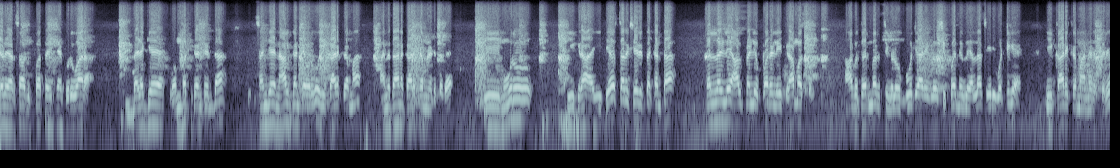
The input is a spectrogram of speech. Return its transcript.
ಏಳು ಎರಡ್ ಸಾವಿರದ ಇಪ್ಪತ್ತೈದನೇ ಗುರುವಾರ ಬೆಳಗ್ಗೆ ಒಂಬತ್ತು ಗಂಟೆಯಿಂದ ಸಂಜೆ ನಾಲ್ಕು ಗಂಟೆವರೆಗೂ ಈ ಕಾರ್ಯಕ್ರಮ, ಅನ್ನದಾನ ಕಾರ್ಯಕ್ರಮ ನಡೀತದೆ. ಈ ಮೂರು, ಈ ಗ್ರಾ, ಈ ದೇವಸ್ಥಾನಕ್ಕೆ ಸೇರಿರ್ತಕ್ಕಂಥ ಕಲ್ಲಳ್ಳಿ ಆಲ್ಪಳ್ಳಿ ಉಪ್ಪರಳ್ಳಿ ಗ್ರಾಮಸ್ಥರು ಹಾಗೂ ಧರ್ಮರ್ಷಿಗಳು ಪೂಜಾರಿಗಳು, ಸಿಬ್ಬಂದಿಗಳು ಎಲ್ಲ ಸೇರಿ ಒಟ್ಟಿಗೆ ಈ ಕಾರ್ಯಕ್ರಮ ನಡೆಸ್ತಾರೆ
